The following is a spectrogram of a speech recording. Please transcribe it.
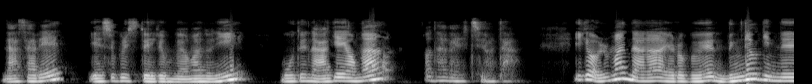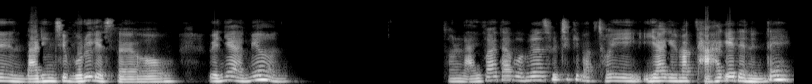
나사렛 예수 그리스도 이름 명하노니 모든 악의 영아 떠나갈지어다. 이게 얼마나 여러분 능력 있는 말인지 모르겠어요. 왜냐하면 저는 라이브 하다 보면 솔직히 막 저희 이야기를 막 다 하게 되는데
